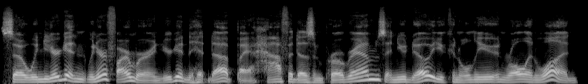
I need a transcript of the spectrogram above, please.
So when you're getting when you're a farmer and you're getting hit up by a half a dozen programs and you know you can only enroll in one,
